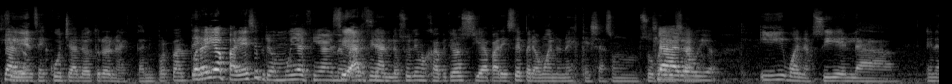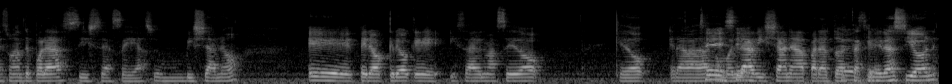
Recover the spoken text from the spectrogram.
Claro. Si bien se escucha, el otro no es tan importante. Por ahí aparece, pero muy al final. me Sí, al final, los últimos capítulos sí aparece, pero bueno, no es que ella es un super Claro, villano. obvio. Y bueno, sí, en la, en la segunda temporada sí se hace, hace un villano. Eh, pero creo que Isabel Macedo quedó grabada Sí, como sí. la villana para toda Sí, esta generación.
